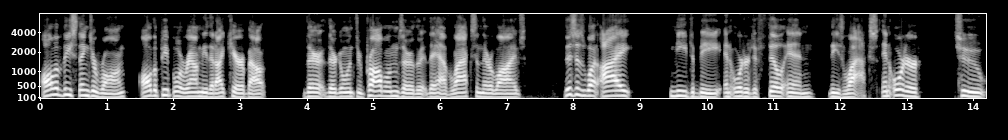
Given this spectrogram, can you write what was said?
all of these things are wrong. All the people around me that I care about, they're they're going through problems or they have lacks in their lives. This is what I need to be in order to fill in these lacks, in order to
